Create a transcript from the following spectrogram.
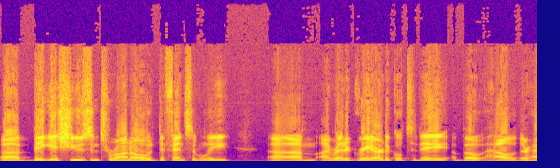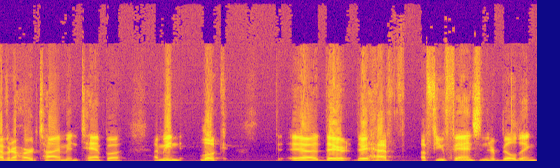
Uh, big issues in Toronto defensively. Um, I read a great article today about how they're having a hard time in Tampa. I mean, look, uh, they they have a few fans in their building,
